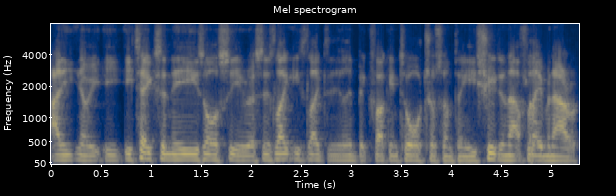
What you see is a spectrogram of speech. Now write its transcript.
and he, you know, he, he takes a knee, he's all serious, and it's like he's like the Olympic fucking torch or something. He's shooting that flaming arrow,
